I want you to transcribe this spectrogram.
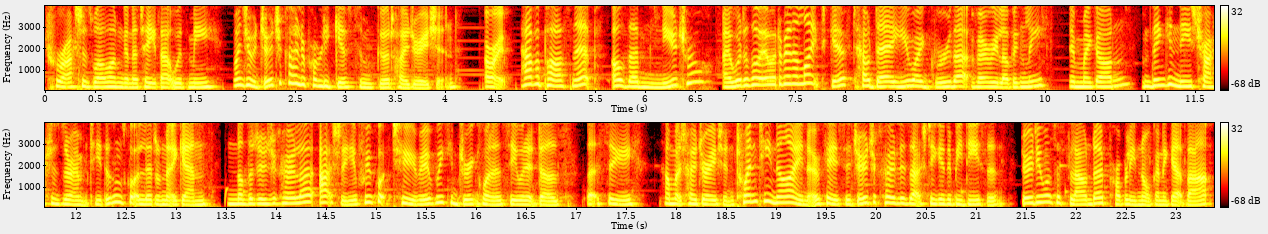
trash as well. I'm going to take that with me. Mind you, a Joja Cola probably gives some good hydration. All right, have a parsnip. Oh, they're neutral? I would have thought it would have been a light gift. How dare you? I grew that very lovingly in my garden. I'm thinking these trashes are empty. This one's got a lid on it again. Another Joja Cola. Actually, if we've got two, maybe we can drink one and see what it does. Let's see. How much hydration? 29. Okay, so Joja Cola is actually going to be decent. Jodi wants a flounder. Probably not going to get that.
